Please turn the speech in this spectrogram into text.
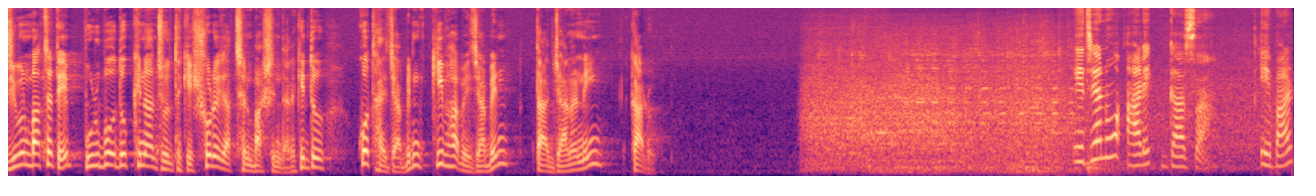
জীবন বাঁচাতে পূর্ব দক্ষিণাঞ্চল থেকে সরে যাচ্ছেন বাসিন্দারা। কিন্তু কোথায় যাবেন কীভাবে যাবেন তা জানা নেই কারও। এ যেন আরেক গাজা। এবার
